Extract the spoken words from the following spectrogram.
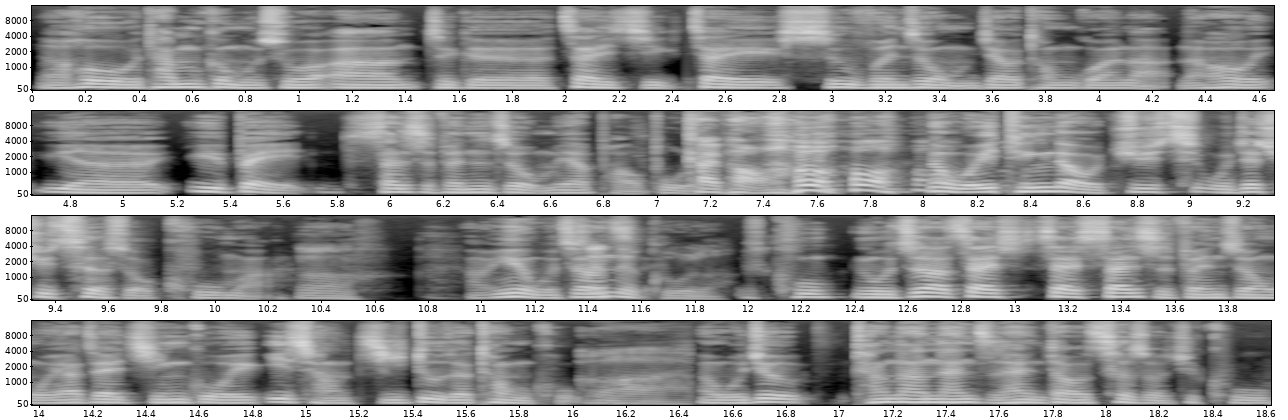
然后他们跟我们说啊，这个在几在十五分钟我们就要通关了，然后预预备三十分钟之后我们要跑步开跑。那我一听到我去我就去厕所哭嘛，嗯。啊，因为我知道真的哭了，哭，我知道在在三十分钟，我要再经过一场极度的痛苦啊，我就堂堂男子汉到厕所去哭。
